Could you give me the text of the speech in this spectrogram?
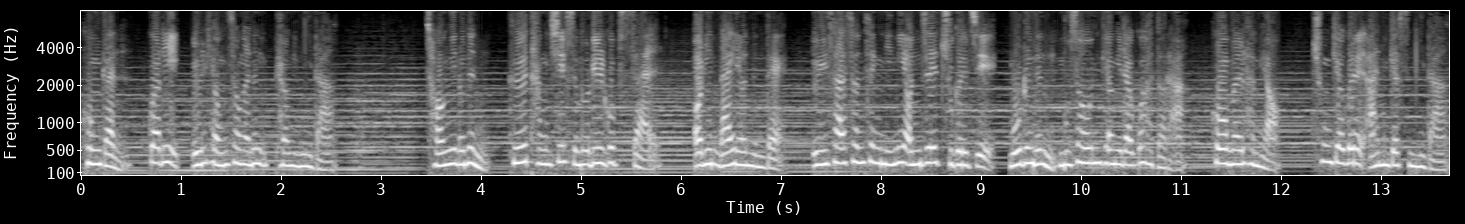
공간, 꽈릭을 형성하는 병입니다. 정의로는 그 당시 27살 어린 나이였는데 의사 선생님이 언제 죽을지 모르는 무서운 병이라고 하더라. 고 말하며 충격을 안겼습니다.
